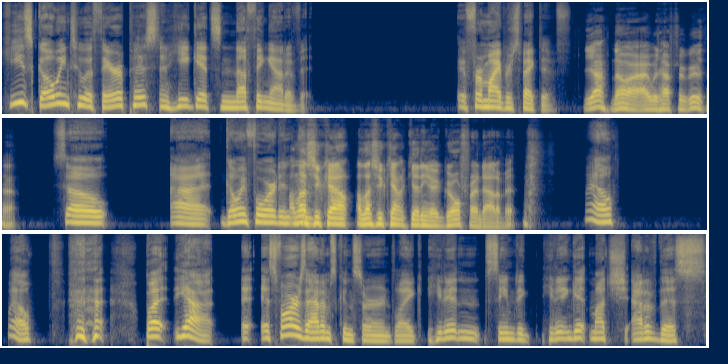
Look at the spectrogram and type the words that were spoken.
he's going to a therapist and he gets nothing out of it eh, from my perspective yeah, no, I I would have to agree with that. so uh going forward and Unless and- you count unless you count getting a girlfriend out of it. Well, well, but yeah, as far as Adam's concerned, like he didn't seem to he didn't get much out of this.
